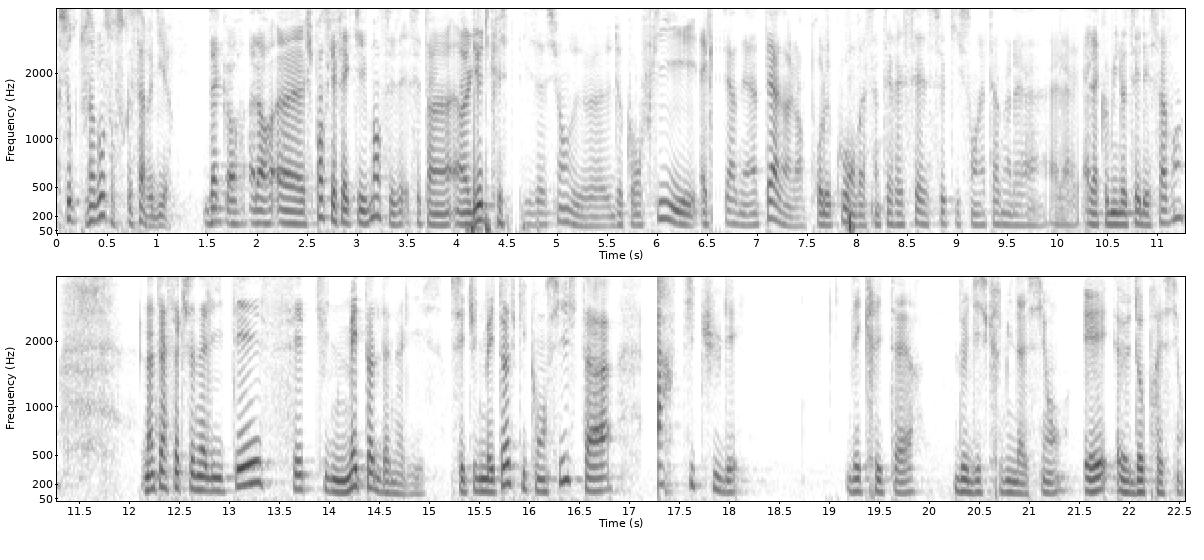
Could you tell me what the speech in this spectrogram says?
tout simplement sur ce que ça veut dire? D'accord. Alors, je pense qu'effectivement, c'est un, lieu de cristallisation de, conflits externes et internes. Alors, pour le coup, on va s'intéresser à ceux qui sont internes à la communauté des savants. L'intersectionnalité, c'est une méthode d'analyse. C'est une méthode qui consiste à articuler des critères de discrimination et euh, d'oppression.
